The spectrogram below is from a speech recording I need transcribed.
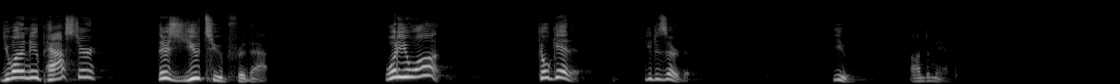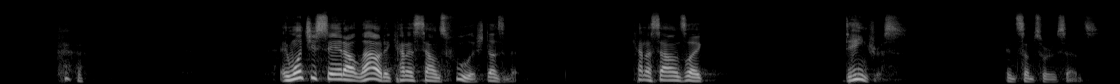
You want a new pastor? There's YouTube for that. What do you want? Go get it. You deserve it. You, on demand. and once you say it out loud, it kind of sounds foolish, doesn't it? Kind of sounds like dangerous in some sort of sense.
